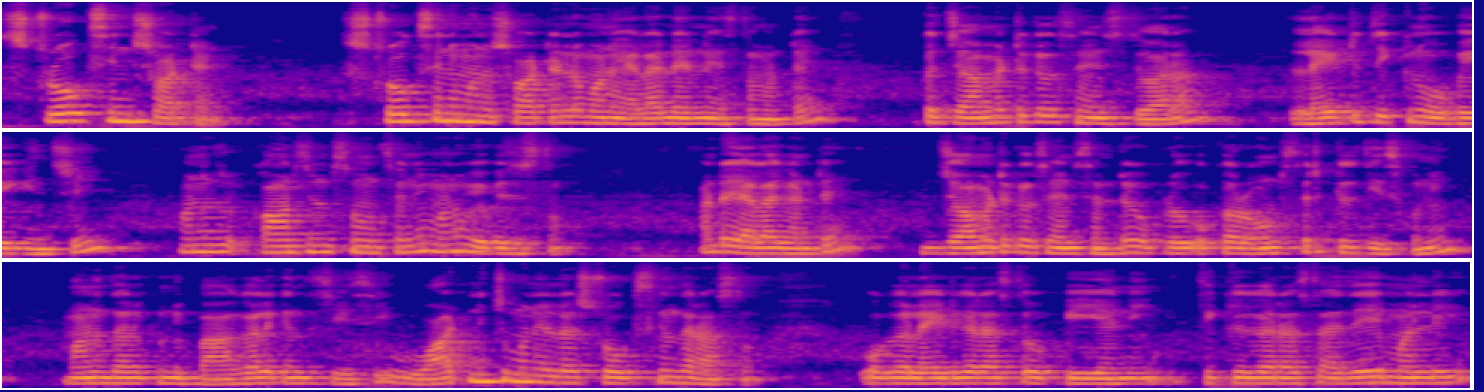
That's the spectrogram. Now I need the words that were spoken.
strokes in short hand స్ట్రోక్స్ని మనం షార్ట్ హ్యాండ్లో మనం ఎలా నిర్ణయిస్తామంటే ఒక జామెట్రికల్ సైన్స్ ద్వారా లైట్ దిక్కును ఉపయోగించి మన కాన్సనెంట్ సౌండ్స్ అని మనం విభజిస్తాం. అంటే ఎలాగంటే జామెట్రికల్ సైన్స్ అంటే ఇప్పుడు ఒక రౌండ్ సర్కిల్ తీసుకుని మనం దాని కొన్ని భాగాల కింద చేసి వాటి నుంచి మనం ఇలా స్ట్రోక్స్ కింద రాస్తాం. ఒక లైట్గా రాస్తే ఒక పి అని థిక్గా రాస్తే అదే మళ్ళీ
